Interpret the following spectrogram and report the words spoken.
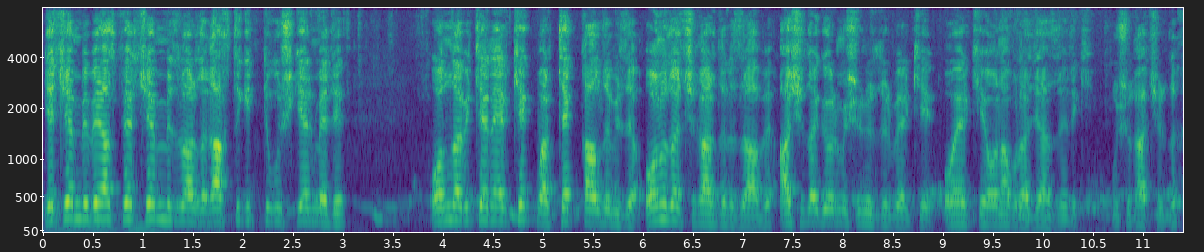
Geçen bir beyaz perçemimiz vardı. Kalktı gitti kuş gelmedi. Onda bir tane erkek var. Tek kaldı bize. Onu da çıkardırız abi. Aşıda görmüşsünüzdür belki. O erkeği ona vuracağız dedik. Kuşu kaçırdık.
